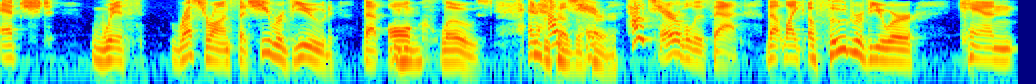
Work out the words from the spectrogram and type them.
etched with restaurants that she reviewed that all mm-hmm. closed. And how Because ter- how terrible is that? That like a food reviewer can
